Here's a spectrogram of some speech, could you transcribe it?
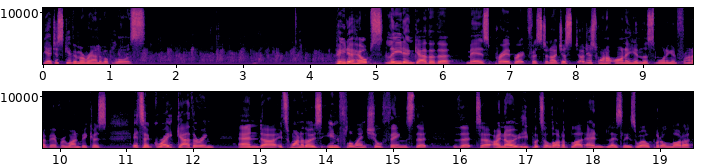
yeah, just give him a round of applause. Peter helps lead and gather the mayor's prayer breakfast, and I just, I just want to honor him this morning in front of everyone because it's a great gathering, and uh, it's one of those influential things that that uh, I know he puts a lot of blood, and Leslie as well, put a lot of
